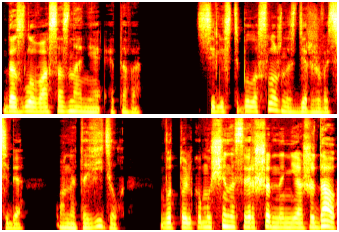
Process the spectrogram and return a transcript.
до злого осознания этого. Селесте было сложно сдерживать себя. Он это видел — вот только мужчина совершенно не ожидал,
